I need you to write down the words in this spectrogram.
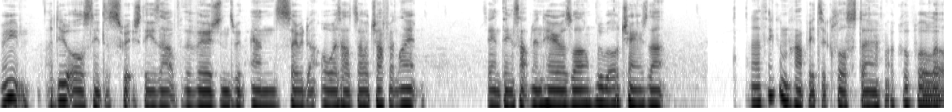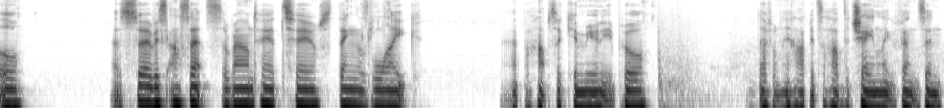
Right. I do also need to switch these out for the versions with ends so we don't always have to have a traffic light. Same thing's happening here as well. We will change that. And I think I'm happy to cluster a couple of little uh, service assets around here too. Things like uh, perhaps a community pool. I'm definitely happy to have the chain link fencing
